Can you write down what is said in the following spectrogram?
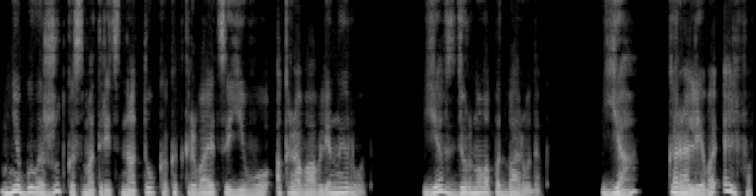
Мне было жутко смотреть на то, как открывается его окровавленный рот. Я вздернула подбородок. «Я королева эльфов.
